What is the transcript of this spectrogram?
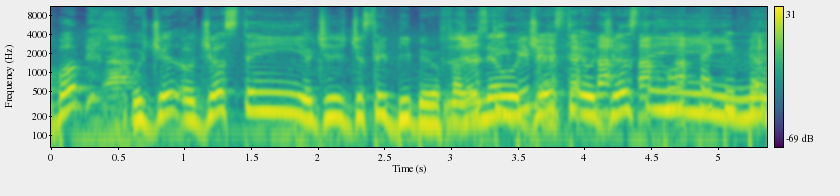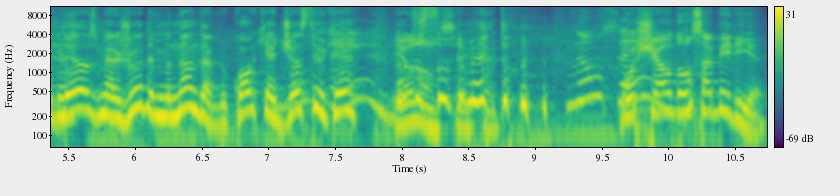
Bieber. O, Ju- o Justin... O Ju- Justin Bieber, eu falei, Justin né? O Bieber. Justin... O Justin Puta que meu. Deus, me ajuda. Nanda, qual que é? Justin o quê? Eu não sei, Não sei. O Sheldon saberia.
